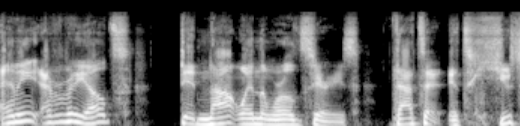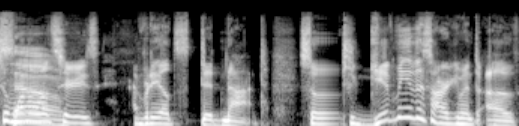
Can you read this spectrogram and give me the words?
Any everybody else did not win the World Series. That's it. It's Houston so, won the World Series. Everybody else did not. So to give me this argument of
